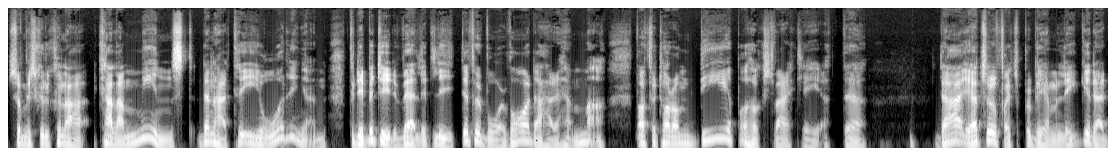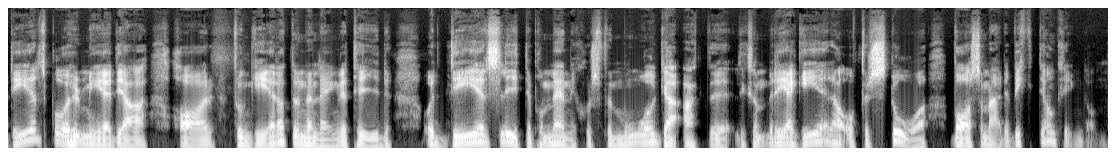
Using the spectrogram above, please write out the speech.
som vi skulle kunna kalla minst, den här treåringen? För det betyder väldigt lite för vår vardag här hemma hemma. Varför tar de det på högst verklighet? Eh, där, jag tror faktiskt problemen ligger där. Dels på hur media har fungerat under en längre tid och dels lite på människors förmåga att eh, liksom reagera och förstå vad som är det viktiga omkring dem.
